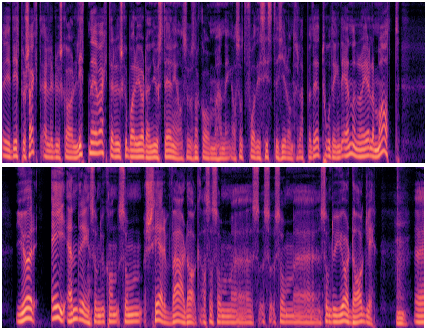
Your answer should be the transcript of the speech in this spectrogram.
i ditt prosjekt, eller du skal litt ned i vekt, eller du skal bare gjøre den justeringa som du snakka om, Henning. Altså få de siste kiloene til å slippe. Det er to ting. Det ene når det gjelder mat, gjør ei endring som, kan, som skjer hver dag, altså som, eh, som, eh, som du gjør daglig. Mm. Uh,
